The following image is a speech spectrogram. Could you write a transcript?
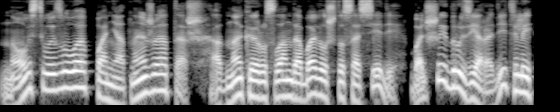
Новость вызвала понятный ажиотаж, однако Руслан добавил, что соседи, большие друзья родителей,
